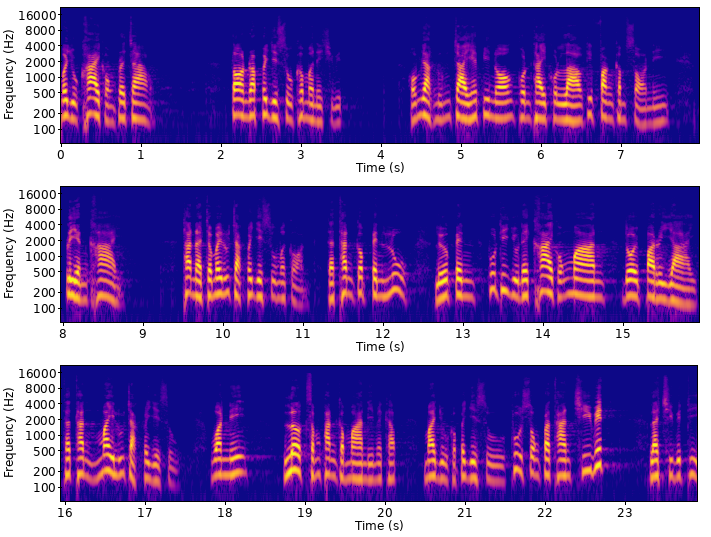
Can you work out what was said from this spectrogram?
มาอยู่ค่ายของพระเจ้า ต้อนรับพระเยซูเข้ามาในชีวิต ผมอยากหนุนใจให้พี่น้องคนไทยคนลาวที่ฟังคำสอนนี้ เปลี่ยนค่าย ท่านอาจจะไม่รู้จักพระเยซูมาก่อน แต่ท่านก็เป็นลูกหรือเป็นผู้ที่อยู่ในค่ายของมารโดยปริยาย ถ้าท่านไม่รู้จักพระเยซู วันนี้เลิกสัมพันธ์กับมารดีไหมครับ มาอยู่กับพระเยซู ผู้ทรงประทานชีวิตและชีวิตที่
